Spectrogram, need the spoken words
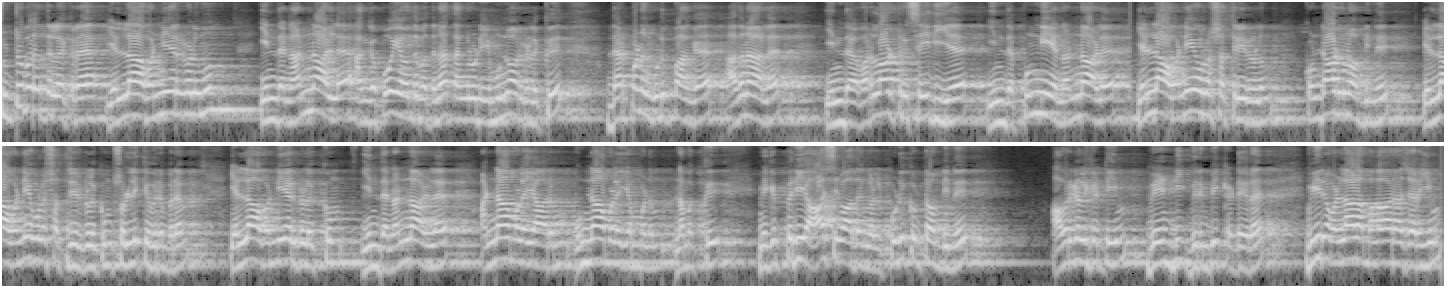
சுற்றுப்புறத்தில் இருக்கிற எல்லா வன்னியர்களும் இந்த நன்னாளில் அங்கே போய் வந்து பார்த்தீங்கன்னா தங்களுடைய முன்னோர்களுக்கு தர்ப்பணம் கொடுப்பாங்க. அதனால இந்த வரலாற்று செய்தியை இந்த புண்ணிய நன்னாளை எல்லா வன்னியகுல சத்திரியர்களும் கொண்டாடணும் அப்படின்னு எல்லா வன்னியகுல சத்திரியர்களுக்கும் சொல்லிக்க விரும்புகிறேன் எல்லா வன்னியர்களுக்கும் இந்த நன்னாளில் அண்ணாமலையாரும் உண்ணாமலை அம்மனும் நமக்கு மிகப்பெரிய ஆசீர்வாதங்கள் கொடுக்கட்டும் அப்படின்னு அவர்கள்கிட்டையும் வேண்டி விரும்பி கட்டுகிற வீர வல்லாள மகாராஜரையும்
